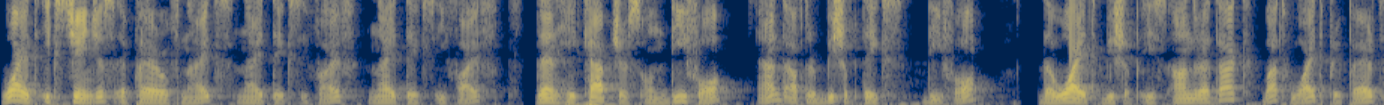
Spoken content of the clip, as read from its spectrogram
White exchanges a pair of knights, knight takes e5, knight takes e5, then he captures on d4, and after bishop takes d4, the white bishop is under attack, but white prepared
